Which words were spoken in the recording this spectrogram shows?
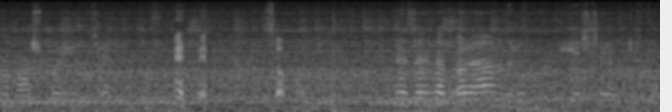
No masz pojęcie. Sopot. Rezerwat Oleandru i jeszcze jakiś tam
